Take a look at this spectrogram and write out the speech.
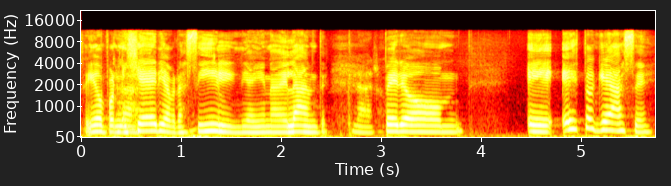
seguido por Nigeria, Brasil y ahí en adelante. Pero eh, ¿esto qué hace?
